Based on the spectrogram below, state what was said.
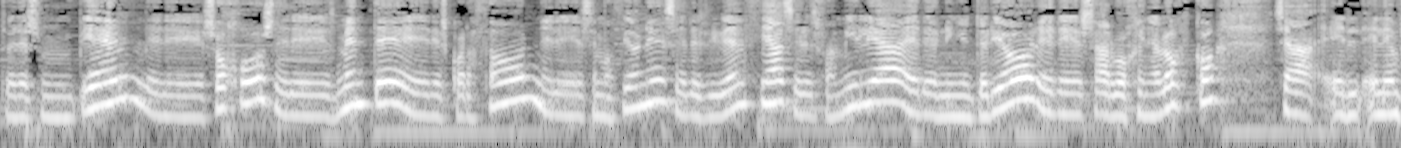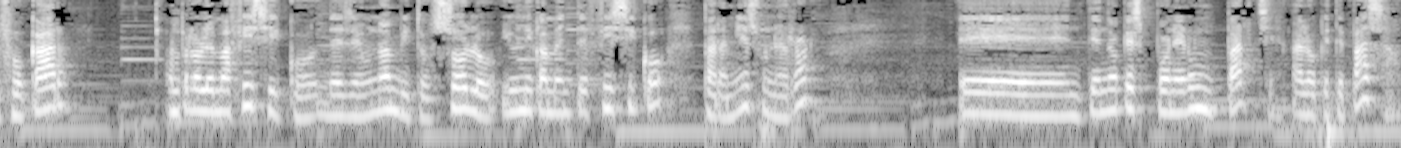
Tú eres un piel, eres ojos, eres mente, eres corazón, eres emociones, eres vivencias, eres familia, eres niño interior, eres árbol genealógico. O sea, el, el enfocar un problema físico desde un ámbito solo y únicamente físico, para mí es un error. Eh, entiendo que es poner un parche a lo que te pasa.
